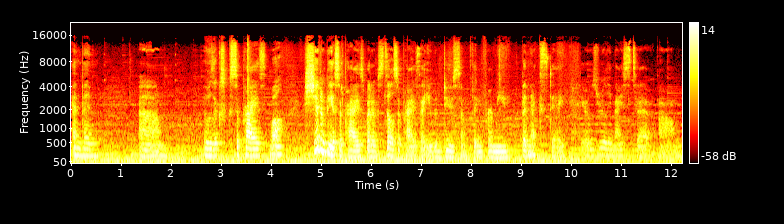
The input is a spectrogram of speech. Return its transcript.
And then it was a surprise. Well, it shouldn't be a surprise, but was still a surprise that you would do something for me the next day. It was really nice to um,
